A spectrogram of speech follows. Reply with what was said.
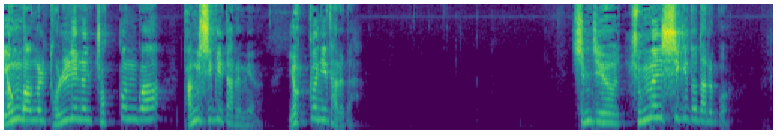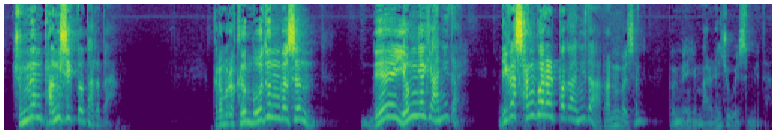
영광을 돌리는 조건과 방식이 다르며 여건이 다르다. 심지어 죽는 시기도 다르고 죽는 방식도 다르다. 그러므로 그 모든 것은 내 영역이 아니다. 네가 상관할 바가 아니다라는 것을 분명히 말을 해주고 있습니다.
